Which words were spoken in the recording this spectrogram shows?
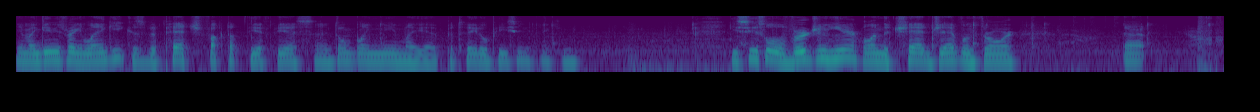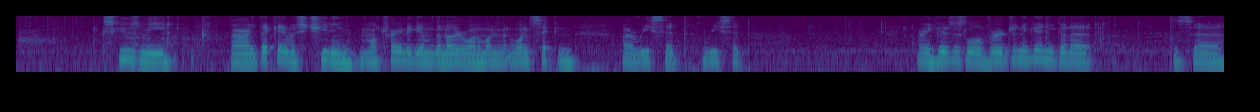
Yeah, my game is very laggy because the patch fucked up the FPS. Uh, don't blame me and my uh, potato PC, thank you. You see this little virgin here? Well, I'm the Chad Javelin Thrower. Uh, excuse me. Alright, that guy was cheating. I'll try it again with another one. One, one second. Uh, reset. Reset. Alright, here's this little virgin again. You gotta... This, uh...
